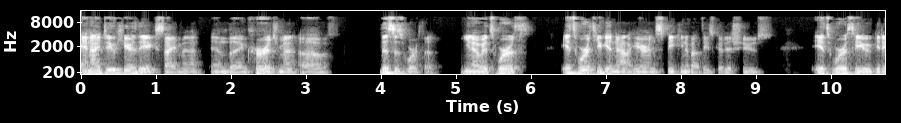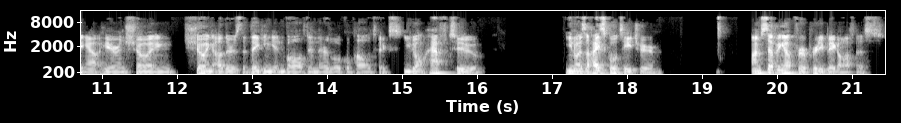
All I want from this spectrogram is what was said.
and I do hear the excitement and the encouragement of this is worth it. You know, it's worth it's worth you getting out here and speaking about these good issues. It's worth you getting out here and showing showing others that they can get involved in their local politics. You don't have to you know, as a high school teacher, I'm stepping up for a pretty big office.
